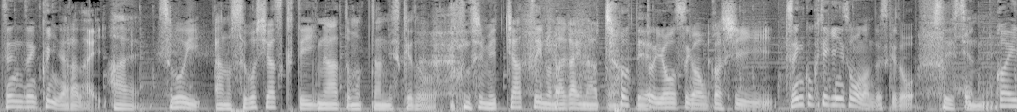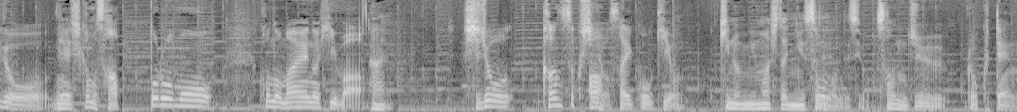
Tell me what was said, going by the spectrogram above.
全然苦にならない。はい。すごいあの過ごしやすくていいなと思ってたんですけど 今年めっちゃ暑いの長いなとちょっ思ってと様子がおかしい。全国的にそうなんですけどそうですよね。北海道ねしかも札幌もこの前の日ははい。史上観測史上あ最高気温。昨日見ましたニュースで。そうなんですよ。36点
